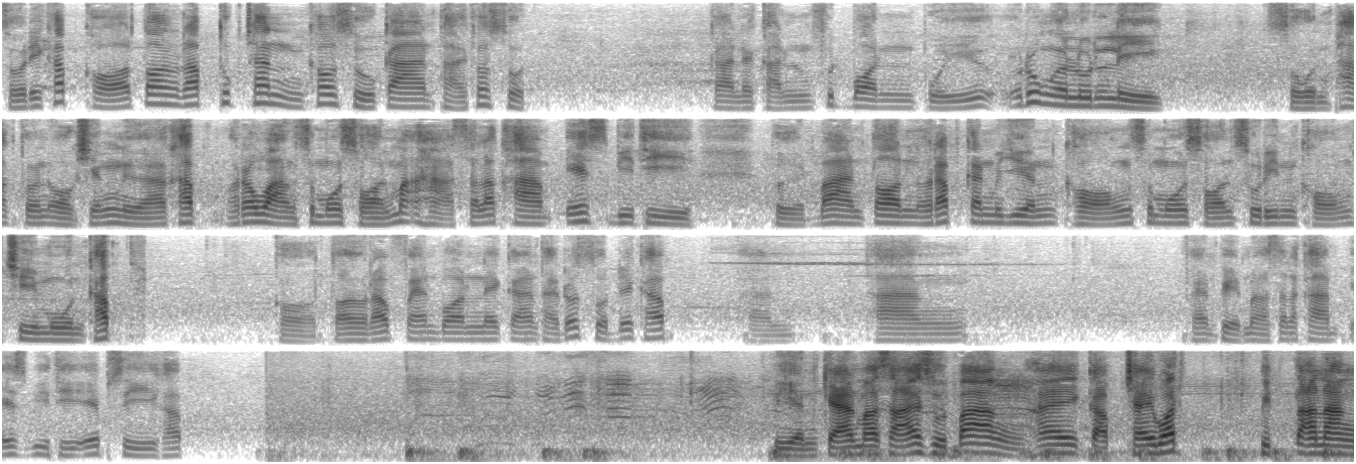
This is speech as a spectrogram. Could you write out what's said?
สวัสดีครับ ขอต้อนรับทุกท่านเข้าสู่การถ่ายทอดสด การแข่งขันฟุตบอลปุ๋ยรุ่งอรุณลีกโซนภาคตะวันออกเฉียงเหนือครับ ระหว่างสโมสรมหาสารคาม SBT เปิดบ้านต้อนรับการมาเยือนของสโมสรสุรินทร์ของชีมูลครับ ก็ต้อนรับแฟนบอลในการถ่ายทอดสดด้วยครับผ่านทางแฟนเพจมหาสารคาม SBT FC ครับ เปลี่ยนแกนมาซ้ายสุดบ้างให้กับชัยวัฒน์ปิดตานัง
